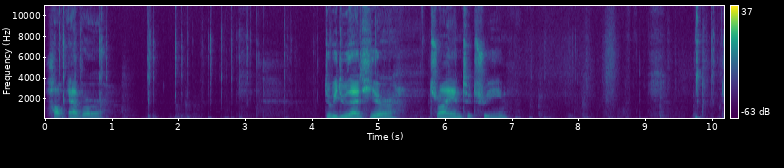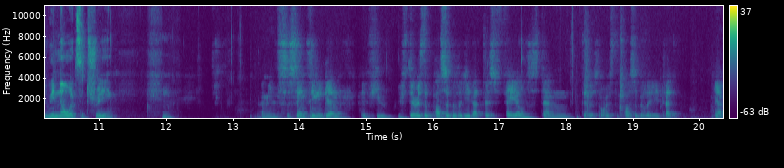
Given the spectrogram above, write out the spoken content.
However, do we do that here? Try into tree. Do we know it's a tree? Hmm. I mean, it's the same thing again. If you if there is the possibility that this fails, then there's always the possibility that yeah,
